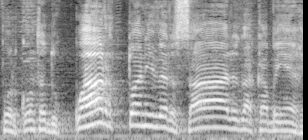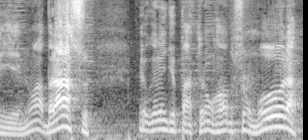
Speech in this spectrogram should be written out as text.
por conta do quarto aniversário da Cabanha RM. Um abraço, meu grande patrão Robson Moura,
